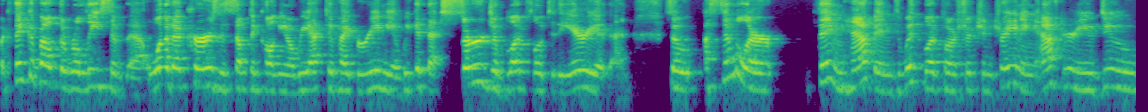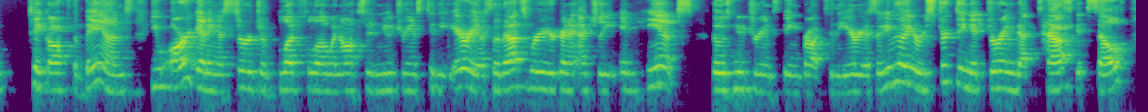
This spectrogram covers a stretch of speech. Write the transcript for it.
but think about the release of that. What occurs is something called, you know, reactive hyperemia. We get that surge of blood flow to the area then. So a similar thing happens with blood flow restriction training after you do take off the bands, you are getting a surge of blood flow and oxygen nutrients to the area. So that's where you're going to actually enhance those nutrients being brought to the area. So even though you're restricting it during that task itself,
